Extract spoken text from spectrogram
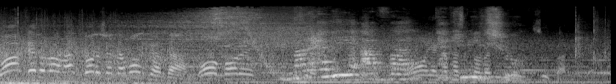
و خیلی راحت کارش رو تمام کردن با کار مرحله آه، اول یک نفس تکمیل تازه شد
